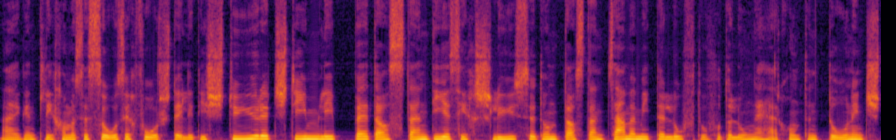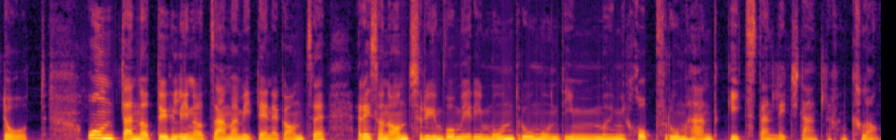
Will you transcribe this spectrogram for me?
Eigentlich kann man es so sich vorstellen. Die steuern die Stimmlippen, dass dann die sich schließen und dass dann zusammen mit der Luft, die von der Lunge herkommt, ein Ton entsteht. Und dann natürlich noch zusammen mit den ganzen Resonanzräumen, die wir im Mundraum und im, im Kopfraum haben, gibt es dann letztendlich einen Klang.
